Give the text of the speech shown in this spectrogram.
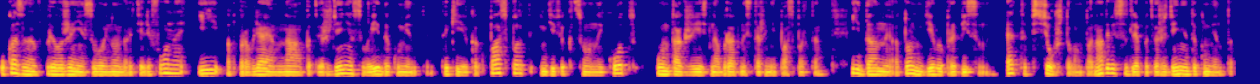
Указываем в приложении свой номер телефона и отправляем на подтверждение свои документы, такие как паспорт, идентификационный код, он также есть на обратной стороне паспорта, и данные о том, где вы прописаны. Это все, что вам понадобится для подтверждения документов.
